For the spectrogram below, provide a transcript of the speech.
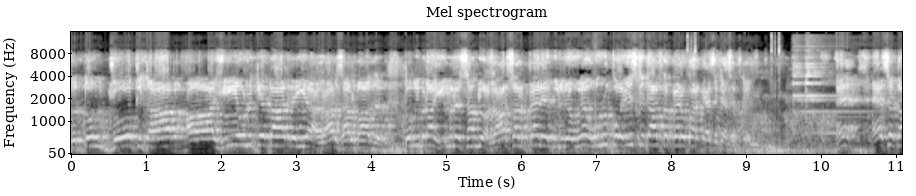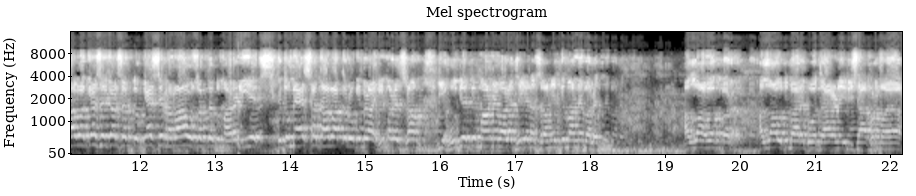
تو تم جو کتاب آ ہی ان کے بعد رہی ہے، ہزار سال بعد۔ تم ابراہیم علیہ السلام جو ہزار سال پہلے گزرے ہوئے ہیں، ان کو اس کتاب کا پیروکار کیسے کہہ سکتے ہو؟ ایسا دعویٰ کیسے کر سکتے ہو؟ کیسے روا ہو سکتا ہے تمہارے لیے کہ تم ایسا دعویٰ کرو کہ ابراہیم علیہ السلام یہودیت کے ماننے والے تھے یا نسرانیت کے ماننے والے تھے؟ اللہ اکبر، اللہ تبارک و تعالی نے رشا فرمایا،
